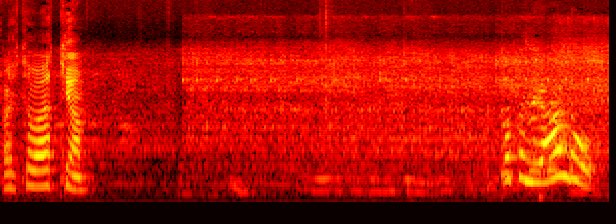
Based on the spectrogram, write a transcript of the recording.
Ahí está Bastian. Está peleando.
